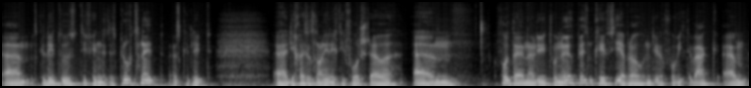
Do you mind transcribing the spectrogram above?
Ähm, es gibt Leute, die finden, das braucht es nicht. Es gibt Leute, äh, die können sich das noch nicht richtig vorstellen. Ähm, von den Leuten, die nicht bis zum Kiff sind, aber auch natürlich von weiter weg. Ähm,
